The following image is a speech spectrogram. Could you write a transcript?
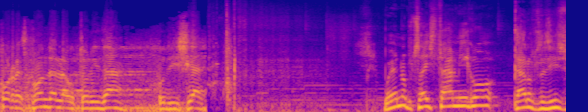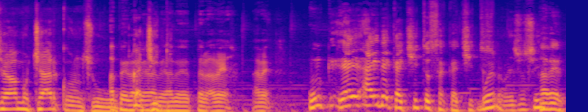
corresponde a la autoridad judicial. Bueno, pues ahí está, amigo. Carlos Slim se va a mochar con su Ah, a ver, a cachito. ver, a ver, pero a ver, a ver. Un- hay- hay de cachitos a cachitos. Bueno, eso sí. A ver,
